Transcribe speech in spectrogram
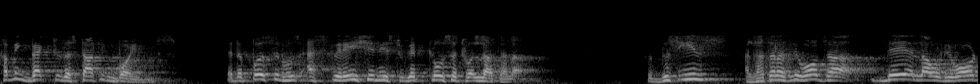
coming back to the starting point, that a person whose aspiration is to get closer to Allah Ta'ala. So this is, Allah Ta'ala's rewards are, they allow reward,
